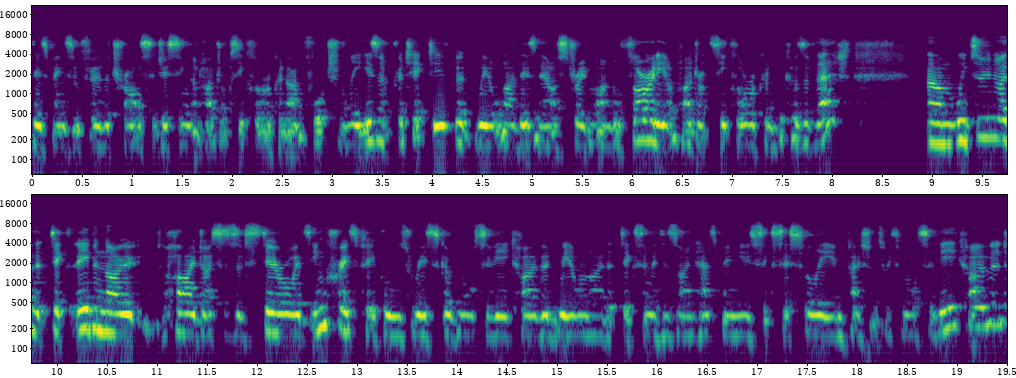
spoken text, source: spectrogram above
there's been some further trials suggesting that hydroxychloroquine unfortunately isn't protective, but we all know there's now a streamlined authority on hydroxychloroquine because of that. Um, we do know that even though high doses of steroids increase people's risk of more severe COVID, we all know that dexamethasone has been used successfully in patients with more severe COVID.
